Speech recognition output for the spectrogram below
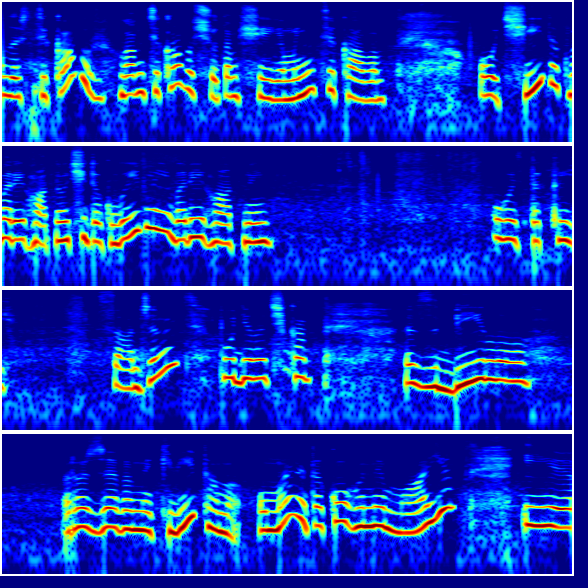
Але ж цікаво, вам цікаво, що там ще є. Мені цікаво. Очіток варігатний, очіток видний, варігатний. Ось такий саджанець, поділочка з біло-рожевими квітами. У мене такого немає. І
